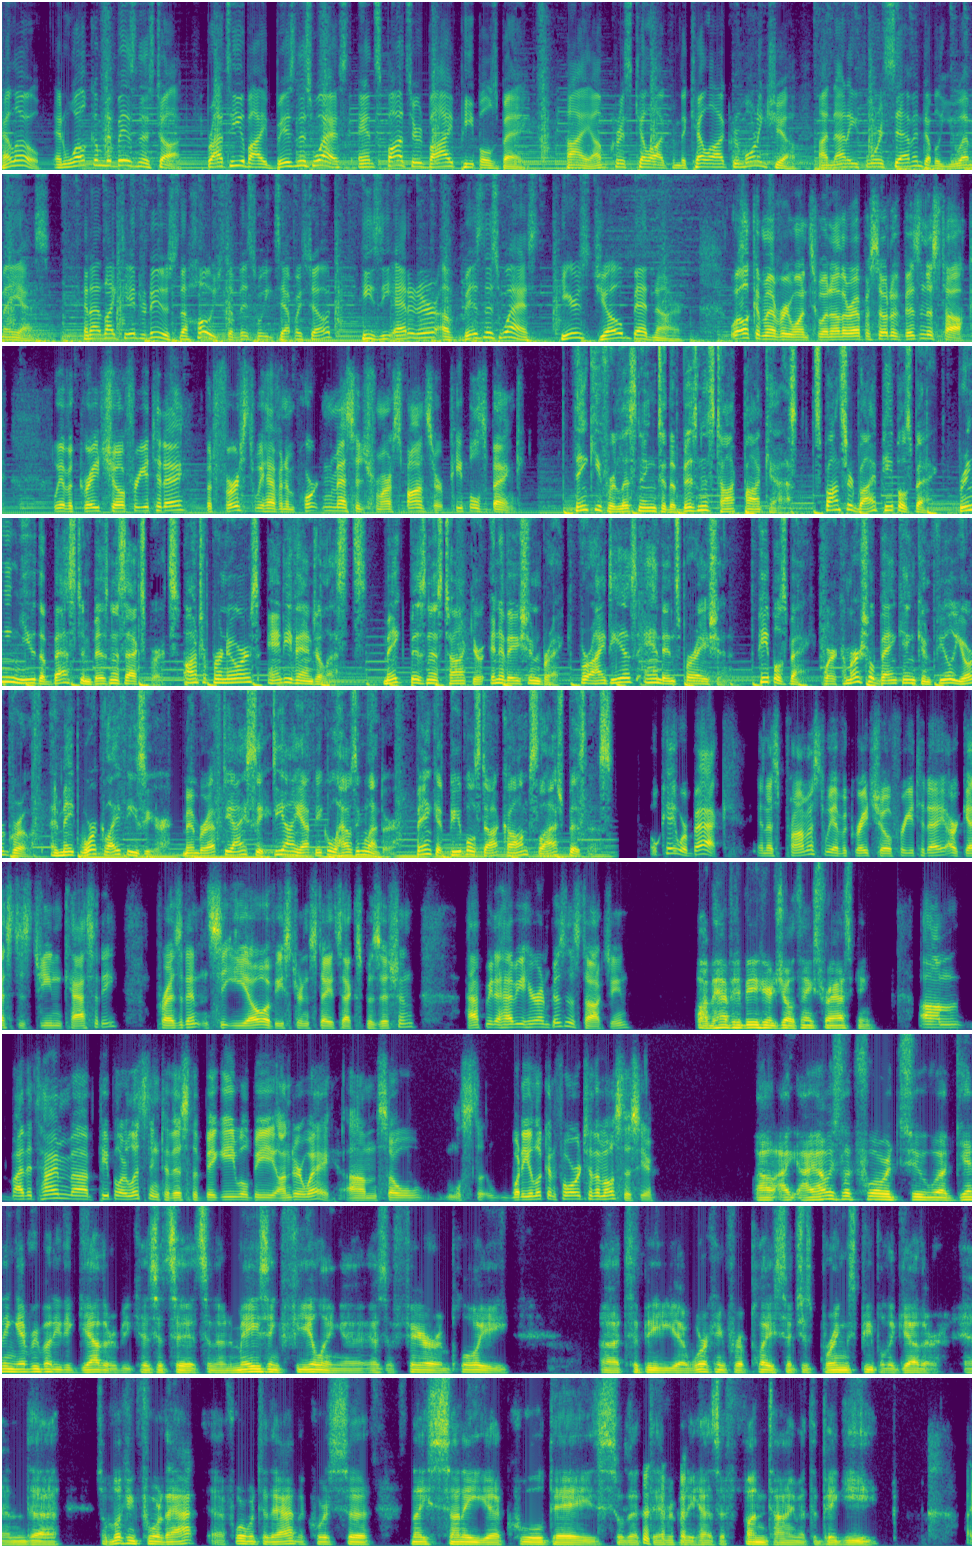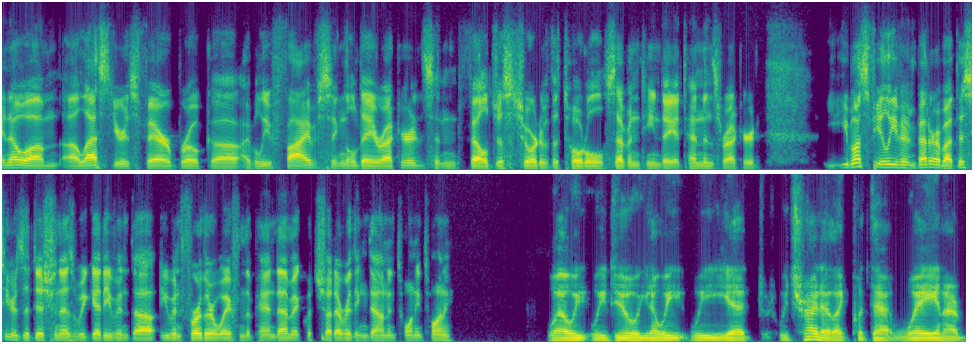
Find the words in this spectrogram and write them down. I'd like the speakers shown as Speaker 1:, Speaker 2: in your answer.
Speaker 1: Hello, and welcome to BusinessTalk, brought to you by BusinessWest and sponsored by PeoplesBank. Hi, I'm Chris Kellogg from the Kellogg Crew Morning Show on 94.7 WMAS. And I'd like to introduce the host of this week's episode. He's the editor of BusinessWest. Here's Joe Bednar.
Speaker 2: Welcome, everyone, to another episode of BusinessTalk. We have a great show for you today, but first, we have an important message from our sponsor, PeoplesBank.
Speaker 3: Thank you for listening to the BusinessTalk Podcast, sponsored by PeoplesBank, bringing you the best in business experts, entrepreneurs, and evangelists. Make BusinessTalk your innovation break for ideas and inspiration. PeoplesBank, where commercial banking can fuel your growth and make work life easier. Member FDIC, DIF Equal Housing Lender. Bank at peoples.com slash business.
Speaker 2: Okay, we're back. And as promised, we have a great show for you today. Our guest is Gene Cassidy, President and CEO of Eastern States Exposition. Happy to have you here on BusinessTalk, Gene.
Speaker 4: I'm happy to be here, Joe. Thanks for asking.
Speaker 2: Um, by the time uh, people are listening to this, the Big E will be underway. Um, so, we'll st- what are you looking forward to the most this year?
Speaker 4: Well, I, I always look forward to uh, getting everybody together because it's a, it's an amazing feeling uh, as a fair employee uh, to be uh, working for a place that just brings people together. And uh, so I'm looking for that, forward to that, and of course nice sunny uh, cool days so that everybody has a fun time at the big e.
Speaker 2: I know um, uh, last year's fair broke uh, i believe five single day records and fell just short of the total 17 day attendance record. You must feel even better about this year's edition as we get even uh, even further away from the pandemic which shut everything down in 2020
Speaker 4: well we we do. You know we we uh, we try to like put that way in our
